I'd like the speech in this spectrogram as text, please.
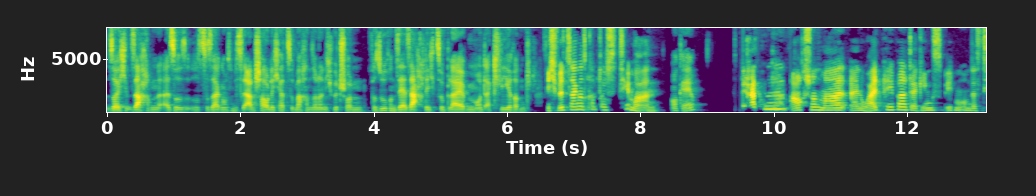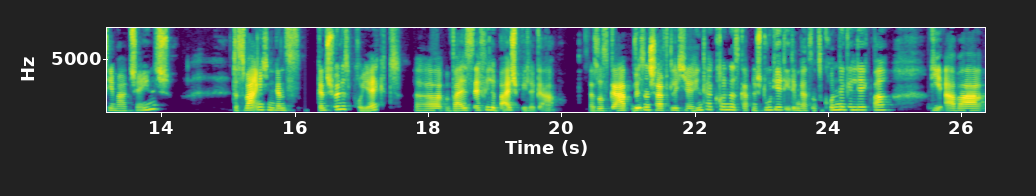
solchen Sachen, also sozusagen, um es ein bisschen anschaulicher zu machen, sondern ich würde schon versuchen, sehr sachlich zu bleiben und erklärend. Ich würde sagen, das kommt aufs Thema an. Okay. Wir hatten auch schon mal ein White Paper, da ging es eben um das Thema Change. Das war eigentlich ein ganz, ganz schönes Projekt, äh, weil es sehr viele Beispiele gab. Also es gab wissenschaftliche Hintergründe, es gab eine Studie, die dem Ganzen zugrunde gelegt war, die aber,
